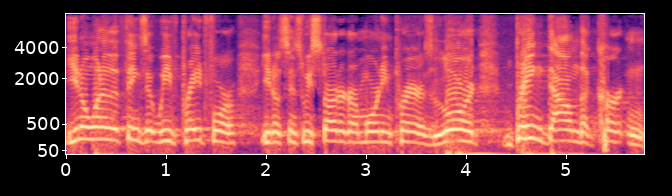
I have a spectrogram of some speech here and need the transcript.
You know, one of the things that we've prayed for, you know, since we started our morning prayers, Lord, bring down the curtain,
